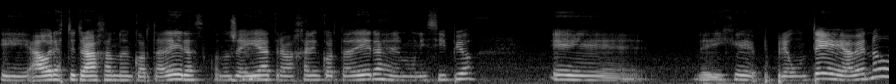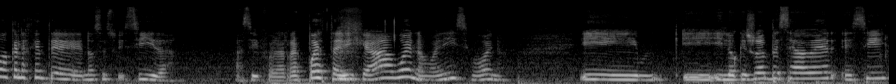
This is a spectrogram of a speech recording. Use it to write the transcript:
Eh, ahora estoy trabajando en cortaderas. Cuando llegué a trabajar en cortaderas en el municipio, le dije, pregunté, a ver, no, acá la gente no se suicida. Así fue la respuesta y dije, ah, bueno, buenísimo, bueno. Y, y, lo que yo empecé a ver es sí,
